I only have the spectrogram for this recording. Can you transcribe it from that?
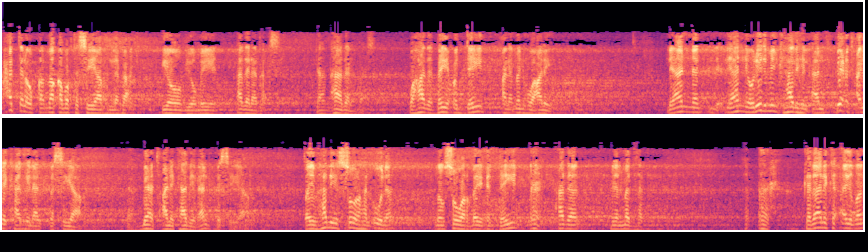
حتى لو ما قبضت السيارة إلا بعد. يوم يومين هذا لا بأس. يعني هذا لا بأس. وهذا بيع الدين على من هو عليه. لأن لأني أريد منك هذه الألف بعت عليك هذه الألف بالسيارة. بعت عليك هذه الألف بالسيارة. طيب هذه الصورة الأولى من صور بيع الدين. هذا من المذهب. كذلك أيضا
